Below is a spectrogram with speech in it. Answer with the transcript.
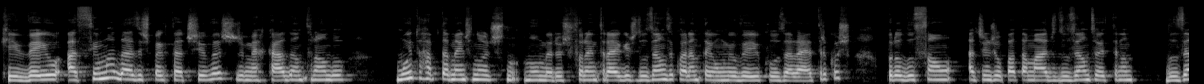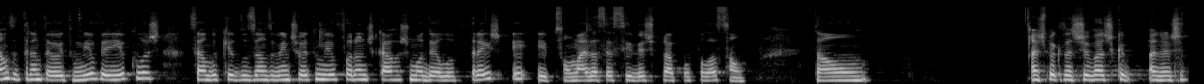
que veio acima das expectativas de mercado, entrando muito rapidamente nos números, foram entregues 241 mil veículos elétricos, produção atingiu o patamar de 280 238 mil veículos, sendo que 228 mil foram de carros modelo 3 e Y, mais acessíveis para a população. Então, a expectativa, acho que a gente,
